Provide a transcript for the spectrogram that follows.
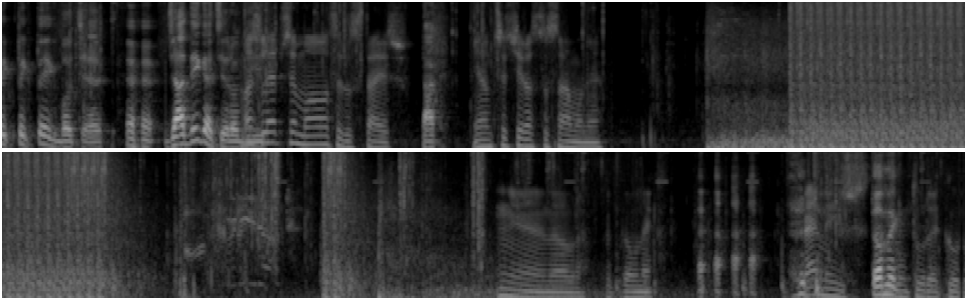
Pyk, pyk, pyk, bo cię. Dziadyga cię robi. Masz lepsze moce dostajesz. Tak. Ja mam trzeci raz to samo, nie? Nie, dobra, to go next. Grajmy już Tomek. drugą turę, kur...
